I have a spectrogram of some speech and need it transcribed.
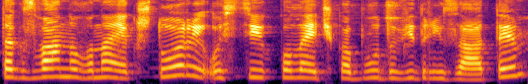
Так звано вона як штори. Ось ці колечка буду відрізати.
